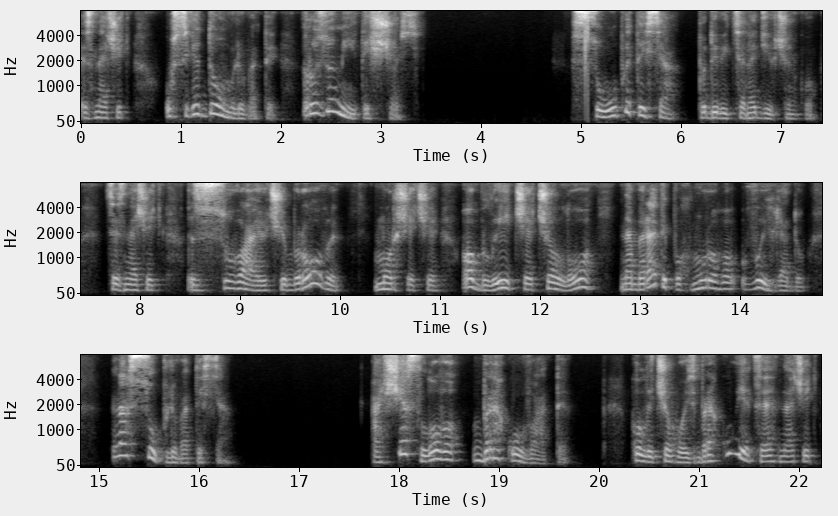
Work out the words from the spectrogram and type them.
значить усвідомлювати, розуміти щось. Супитися, подивіться на дівчинку, це значить, зсуваючи брови, морщачи обличчя, чоло, набирати похмурого вигляду, насуплюватися. А ще слово бракувати. Коли чогось бракує, це значить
